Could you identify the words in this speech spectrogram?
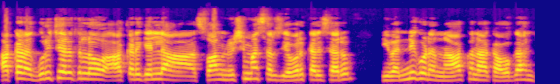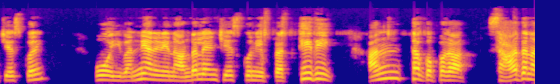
అక్కడ గురు చరిత్రలో అక్కడికి వెళ్ళి ఆ స్వామి నృసింహ సరస్సు ఎవరు కలిశారు ఇవన్నీ కూడా నాకు నాకు అవగాహన చేసుకొని ఓ ఇవన్నీ అని నేను అండర్లైన్ చేసుకుని ప్రతిదీ అంత గొప్పగా సాధన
